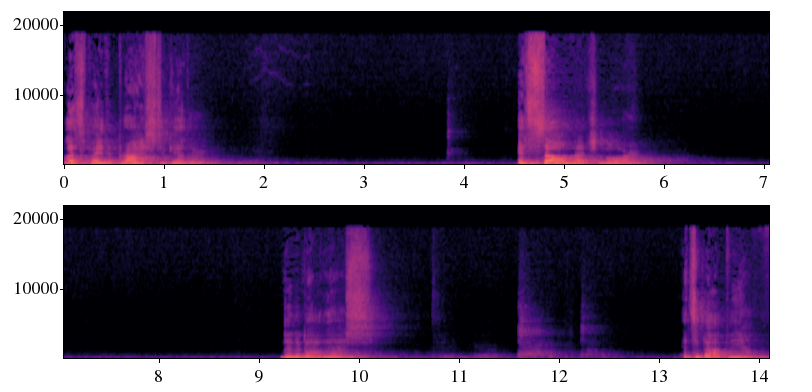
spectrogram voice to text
Let's pay the price together. It's so much more than about us. It's about them.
